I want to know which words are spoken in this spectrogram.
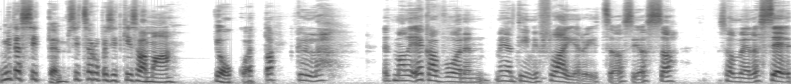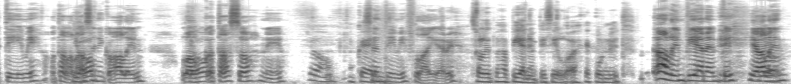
Mitäs sitten? Sitten sä rupesit kisaamaan joukkuetta. Kyllä. Et mä olin ekan vuoden meidän tiimi Flyeri itse asiassa. Se on meillä C-tiimi, on tavallaan Joo. se niin alin laukkataso, niin Joo, okay. sen tiimi Flyeri. Se oli vähän pienempi silloin ehkä kuin nyt. Olin pienempi ja olin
